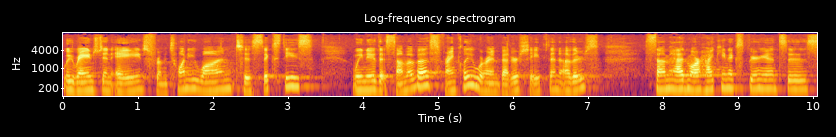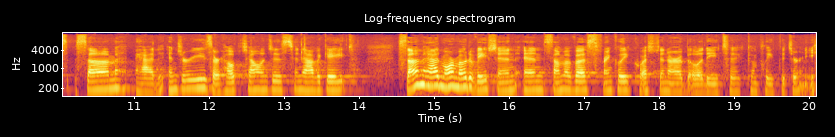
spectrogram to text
We ranged in age from 21 to 60s. We knew that some of us, frankly, were in better shape than others. Some had more hiking experiences, some had injuries or health challenges to navigate. Some had more motivation, and some of us, frankly, questioned our ability to complete the journey.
